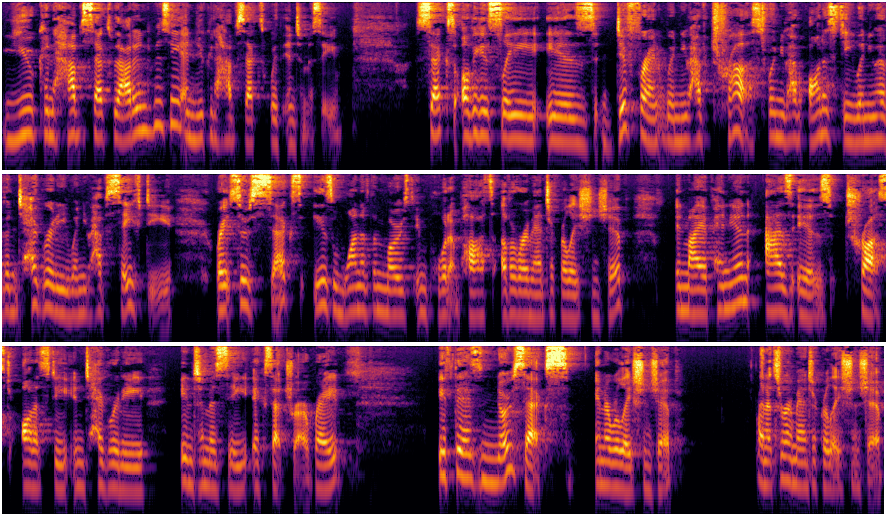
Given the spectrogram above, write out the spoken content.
You can have sex without intimacy and you can have sex with intimacy sex obviously is different when you have trust when you have honesty when you have integrity when you have safety right so sex is one of the most important parts of a romantic relationship in my opinion, as is trust, honesty, integrity, intimacy, etc., right? If there's no sex in a relationship and it's a romantic relationship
